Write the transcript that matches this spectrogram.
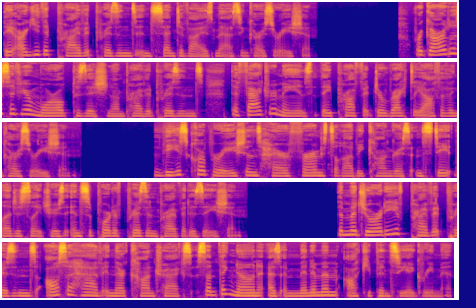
they argue that private prisons incentivize mass incarceration. Regardless of your moral position on private prisons, the fact remains that they profit directly off of incarceration. These corporations hire firms to lobby Congress and state legislatures in support of prison privatization. The majority of private prisons also have in their contracts something known as a minimum occupancy agreement.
